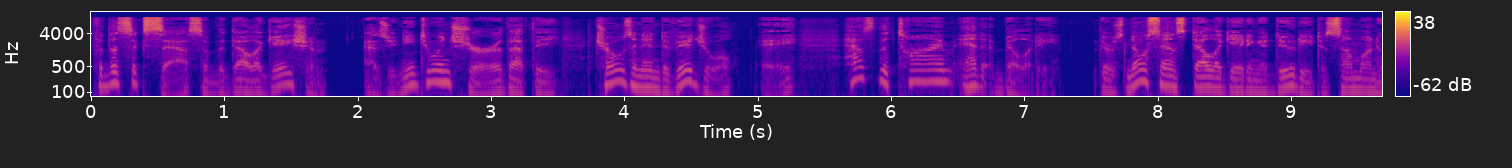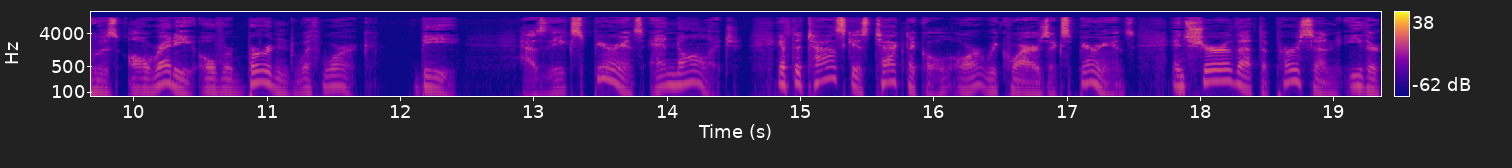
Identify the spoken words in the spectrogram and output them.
for the success of the delegation, as you need to ensure that the chosen individual, A, has the time and ability there's no sense delegating a duty to someone who is already overburdened with work. B. Has the experience and knowledge. If the task is technical or requires experience, ensure that the person either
